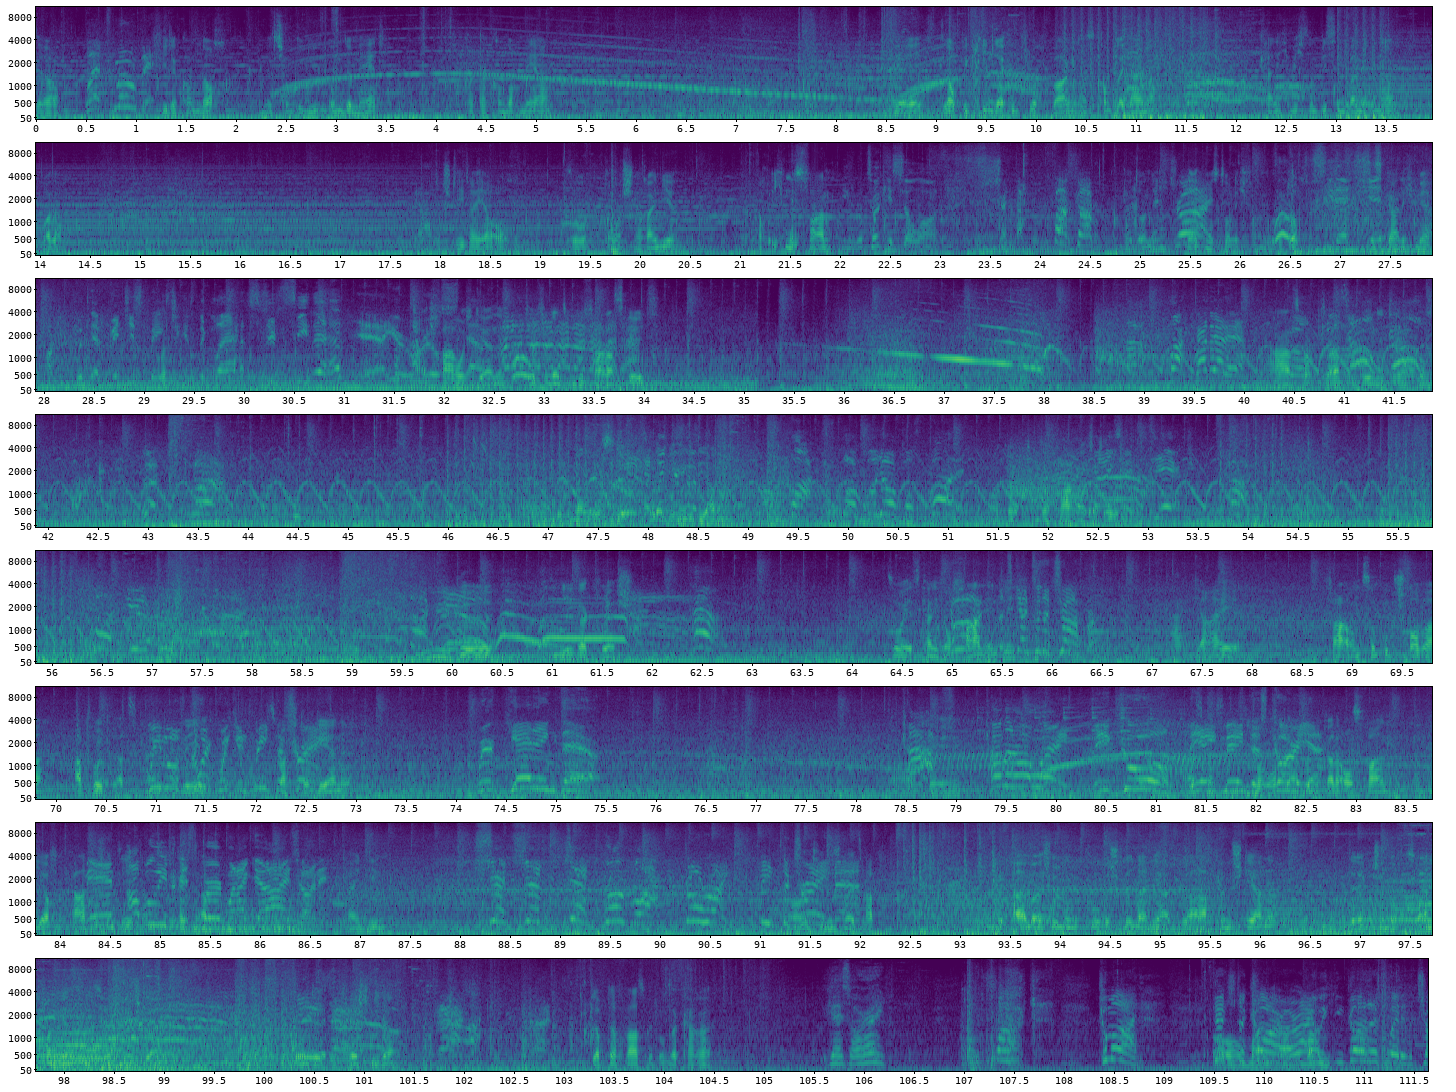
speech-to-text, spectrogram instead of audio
So, viele kommen noch. Haben jetzt schon genügend umgemäht. Gott, da kommen noch mehr. Okay, ich glaube, wir kriegen gleich einen Fluchtwagen. Es kommt gleich einer. Kann ich mich so ein bisschen dran erinnern. Hoppala. Ja, da steht er ja auch. So, komm mal schnell rein hier. Ach, ich muss fahren. Ja, doch nicht. Ja, ich muss doch nicht fahren, oder doch? Ist gar nicht mehr. Ja, a ich fahre ruhig gerne. Ich habe schon ganz gute Fahrerskills. Ah, es war klar, dass die Bullen hinterherkommen. Dann geht mal los hier. Oder wie hängen sie ab? Oh Gott, unser Fahrer ist tot. Übel. Mega Crash. So, jetzt kann ich auch fahren endlich. Ah, geil. Fahr uns zum Hubschrauber Abholplatz, kein Problem. Das machst du gerne. Okay. Cool! Das We ist ain't ganz made easy. Man this braucht car einfach nur yet! geradeaus fahren. Und ihr auf der Karte schon I'll dann this ab. Kein Ding. Shit, shit, shit! Roadblock! Go right! Beat the Oh, train, jetzt ab. Einmal schön die Kurve schlindern, ja klar, 5 Sterne. Direkt schon noch zu Anfang erst Mission 5 Sterne. Und direkt ein Crash wieder. Ich glaube, das war's mit unserer Karre. You guys alright? Fuck! Come on! Oh Mann, oh Mann.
